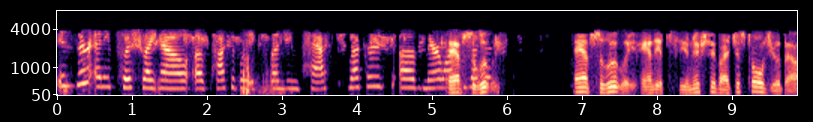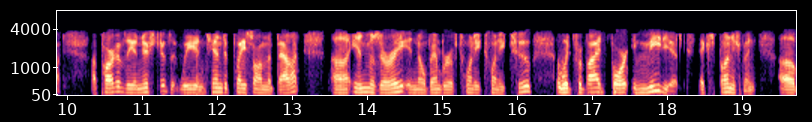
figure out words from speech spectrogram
Is there any push right now of possibly expunging past records of marijuana? Absolutely. Possession? Absolutely. And it's the initiative I just told you about. A part of the initiative that we intend to place on the ballot uh, in Missouri in November of 2022 would provide for immediate expungement of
